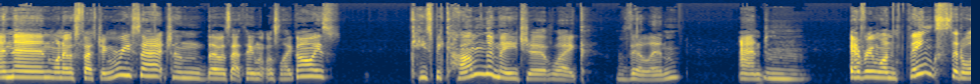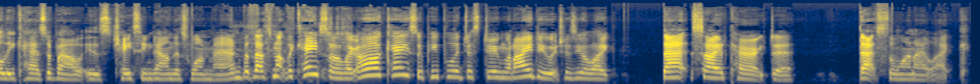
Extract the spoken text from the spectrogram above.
And then when I was first doing research, and there was that thing that was like, oh, he's he's become the major like villain, and Mm. everyone thinks that all he cares about is chasing down this one man, but that's not the case. So I was like, oh, okay, so people are just doing what I do, which is you're like, that side character, that's the one I like.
